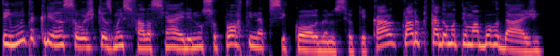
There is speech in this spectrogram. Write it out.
Tem muita criança hoje que as mães falam assim: ah, ele não suporta ir na psicóloga, não sei o quê. Claro, claro que cada uma tem uma abordagem,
